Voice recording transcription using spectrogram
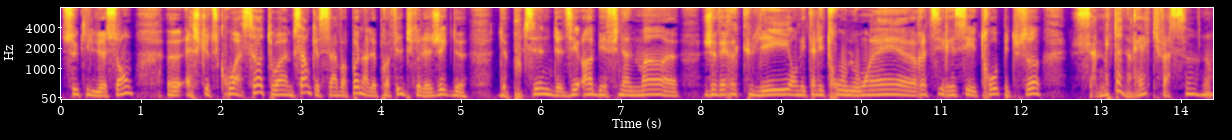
ceux qui le sont. Euh, est-ce que tu crois ça, toi? Il me semble que ça va pas dans le profil psychologique de, de Poutine de dire, ah, bien finalement, euh, je vais reculer, on est allé trop loin, retirer ses troupes et tout ça. Ça m'étonnerait qu'il fasse ça, non?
